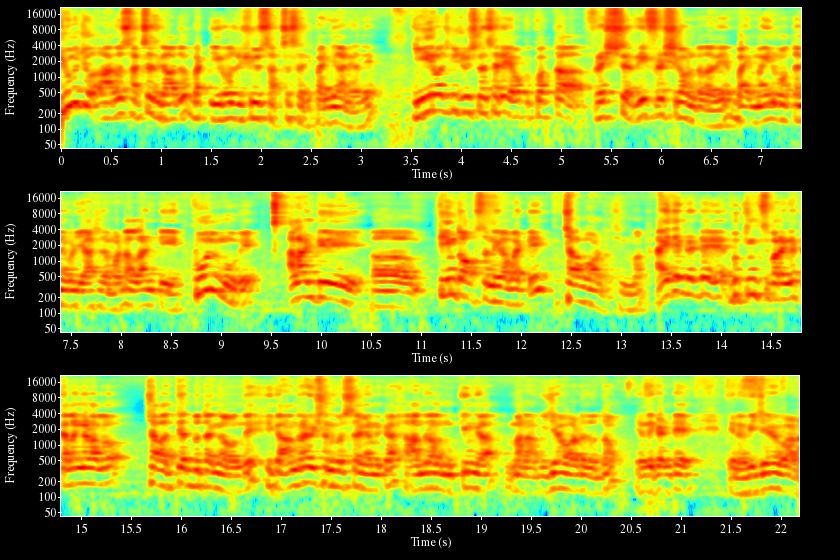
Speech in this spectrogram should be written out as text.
హ్యూజ్ ఆ రోజు సక్సెస్ కాదు బట్ ఈ రోజు హ్యూజ్ సక్సెస్ అది పంజా అనేది. ఈ రోజుకి చూసినా సరే ఒక కొత్త ఫ్రెష్ రీఫ్రెష్గా ఉంటుంది అది. మైండ్ మొత్తాన్ని కూడా చేస్తుంది అనమాట అలాంటి కూల్ మూవీ అలాంటి థీమ్తో వస్తుంది కాబట్టి చాలా బాగుంటుంది. సినిమా. అయితే ఏంటంటే బుకింగ్స్ పరంగా తెలంగాణలో చాలా అత్యద్భుతంగా ఉంది. ఇక ఆంధ్ర విషయానికి వస్తే కనుక ఆంధ్రాలో ముఖ్యంగా మన విజయవాడ చూద్దాం. ఎందుకంటే నేను విజయవాడ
